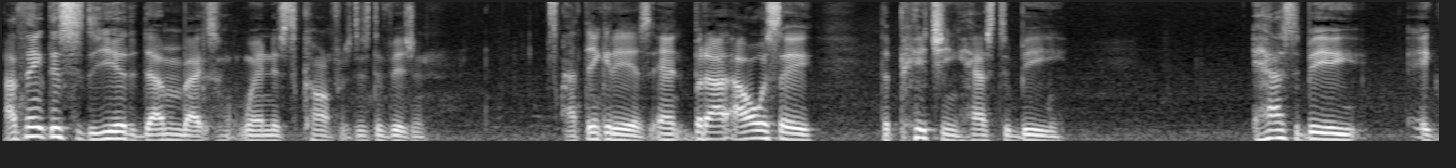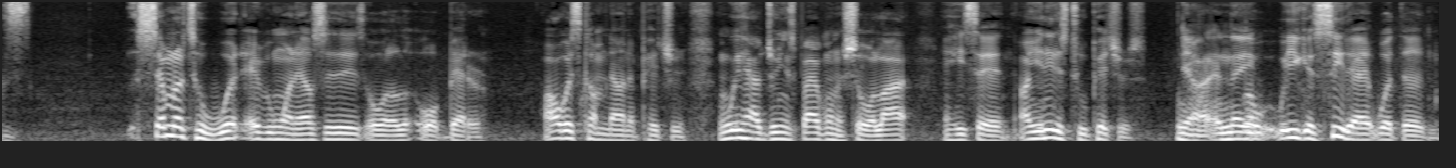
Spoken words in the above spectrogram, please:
I think this is the year the Diamondbacks win this conference, this division. I think it is, and but I, I always say the pitching has to be. It has to be ex- similar to what everyone else is, or or better. Always come down to pitcher. And we have Junior Spivey on the show a lot, and he said, "All you need is two pitchers." Yeah, and they Well, well, you can see that with the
